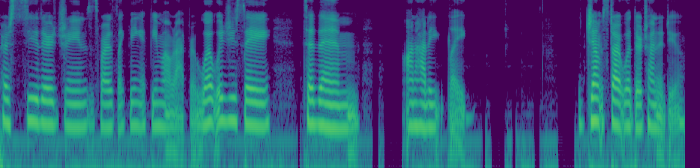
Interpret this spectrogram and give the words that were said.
pursue their dreams as far as like being a female rapper. What would you say to them on how to like jumpstart what they're trying to do?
